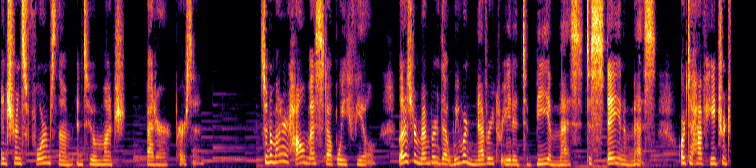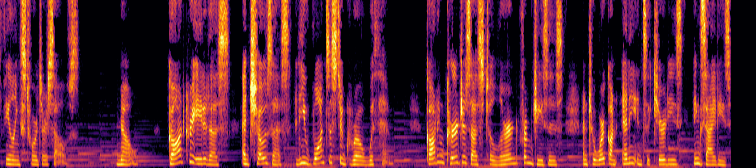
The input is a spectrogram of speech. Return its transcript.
and transforms them into a much better person. So no matter how messed up we feel, let us remember that we were never created to be a mess, to stay in a mess, or to have hatred feelings towards ourselves. No. God created us and chose us, and He wants us to grow with Him. God encourages us to learn from Jesus and to work on any insecurities, anxieties,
